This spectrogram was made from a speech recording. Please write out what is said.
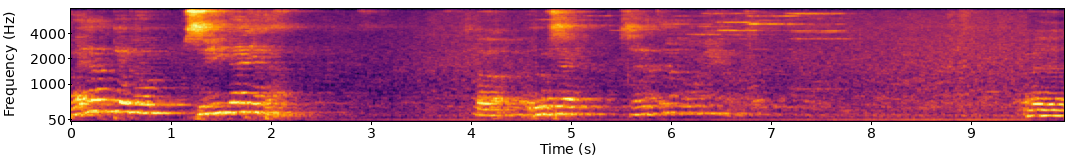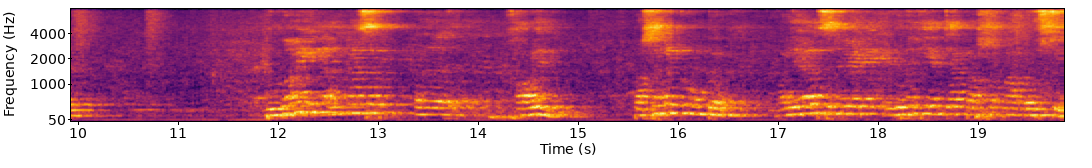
വയനാടിന്റെ ഒരു സ്വീകാര്യത ഒരുപക്ഷെ ശരത്തിന് ദുബായിൽ അൽനാസർ ഹാളിൽ വർഷങ്ങൾക്ക് മുമ്പ് മലയാള സിനിമയുടെ എഴുപത്തിയഞ്ചാം വർഷം ആഘോഷിച്ചു.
